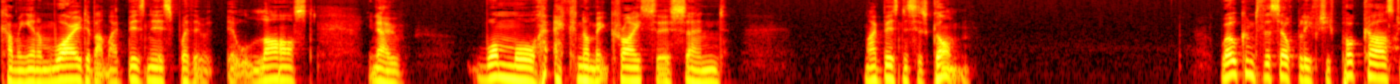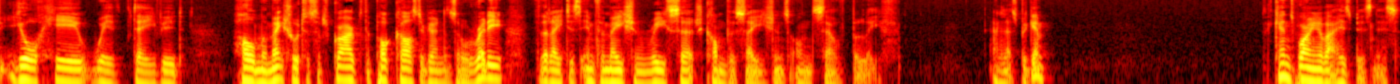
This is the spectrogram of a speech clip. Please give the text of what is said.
coming in. I'm worried about my business, whether it will last. You know, one more economic crisis and my business is gone. Welcome to the Self Belief Chief podcast. You're here with David Hulman. Make sure to subscribe to the podcast if you haven't done so already for the latest information, research, conversations on self belief. And let's begin. Ken's worrying about his business.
